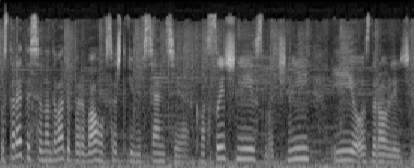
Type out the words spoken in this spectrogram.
Постарайтеся надавати перевагу все ж таки вівсянці класичній, смачній і оздоровлюючій,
